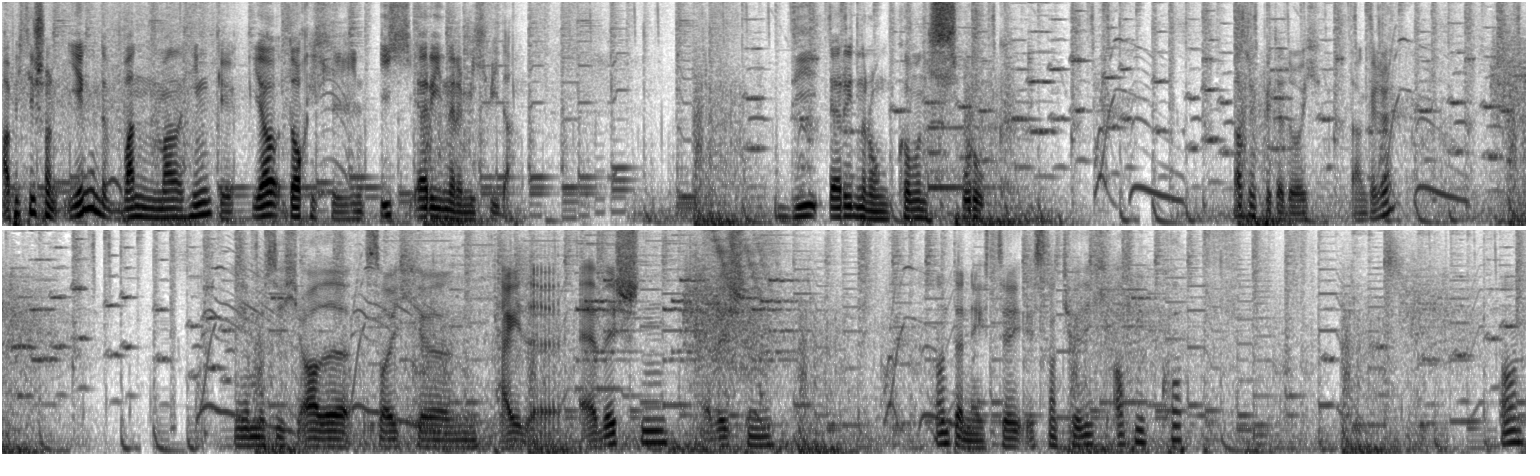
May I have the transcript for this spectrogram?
Habe ich die schon irgendwann mal hinge... Ja, doch, ich, ich erinnere mich wieder. Die Erinnerungen kommen zurück. Lass mich bitte durch. Dankeschön. Hier muss ich alle solche Teile erwischen, erwischen. Und der nächste ist natürlich auf dem Kopf. Und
